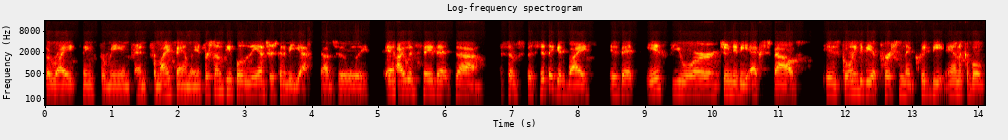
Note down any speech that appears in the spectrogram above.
the right thing for me and, and for my family? And for some people, the answer is going to be yes, absolutely. And I would say that uh, some specific advice is that if your soon to be ex spouse is going to be a person that could be amicable,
